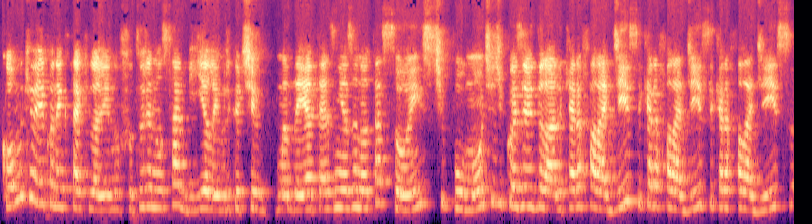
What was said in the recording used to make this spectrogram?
Como que eu ia conectar aquilo ali no futuro? Eu não sabia. Eu lembro que eu te mandei até as minhas anotações, tipo, um monte de coisa ali do lado. Quero falar disso, quero falar disso, quero falar disso.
